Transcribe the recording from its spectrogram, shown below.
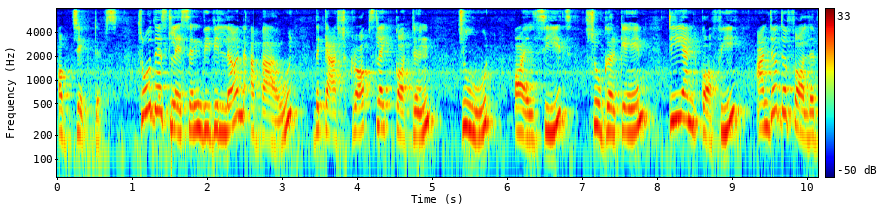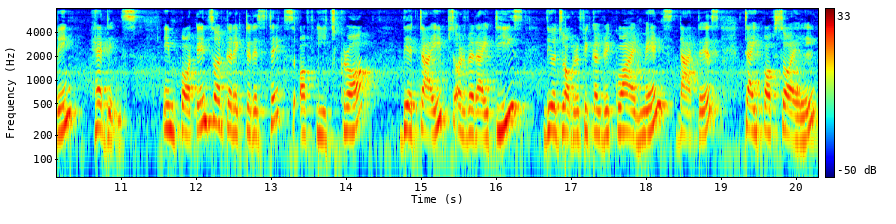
objectives. Through this lesson, we will learn about the cash crops like cotton, jute, oilseeds, sugarcane, tea, and coffee under the following headings Importance or characteristics of each crop, their types or varieties, their geographical requirements, that is, type of soil,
